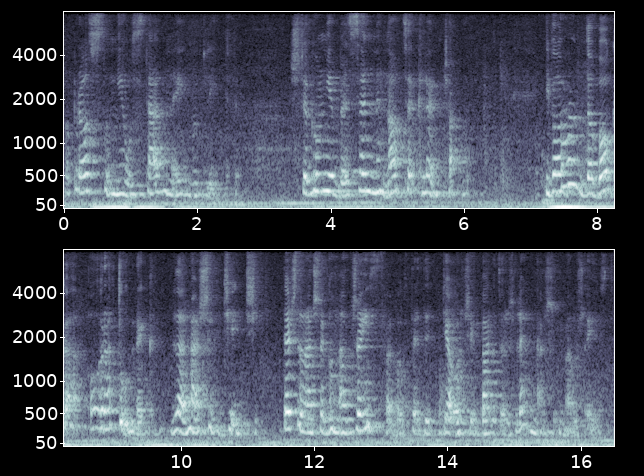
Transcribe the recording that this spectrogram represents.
po prostu nieustannej modlitwy. Szczególnie bezsenne noce klęczały. I wołałam do Boga o ratunek dla naszych dzieci też do naszego małżeństwa, bo wtedy działo się bardzo źle w naszym małżeństwie.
